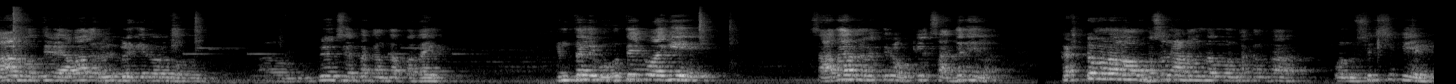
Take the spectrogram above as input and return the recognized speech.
ನಾಡು ಅಂತೇಳಿ ಯಾವಾಗ ರವಿ ಬೆಳಗೆರೆಯವರು ಉಪಯೋಗಿಸಿರ್ತಕ್ಕಂಥ ಪದ ಇದು. ಇಂಥಲ್ಲಿ ಬಹುತೇಕವಾಗಿ ಸಾಧಾರಣ ವ್ಯಕ್ತಿಗಳು ಹುಟ್ಟಲಿಕ್ಕೆ ಸಾಧ್ಯನೇ ಇಲ್ಲ. ಕಷ್ಟವನ್ನು ನಾವು ಹೊಸ ಅನ್ನುವಂತಕ್ಕಂಥ ಒಂದು ಶೀರ್ಷಿಕೆಯಲ್ಲಿ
